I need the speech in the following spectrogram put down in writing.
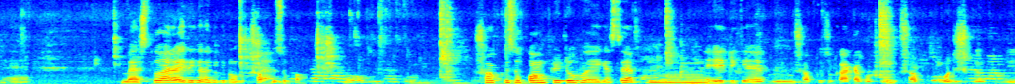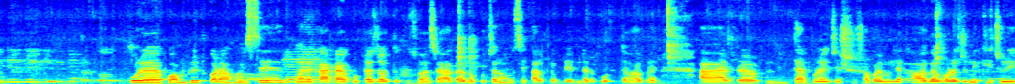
মানে ব্যস্ত। আর এইদিকে দেখো কিন্তু সব কিছু সব কিছু কমপ্লিটও হয়ে গেছে। এইদিকে সব কিছু কাটাকুটি, সব পরিষ্কার কমপ্লিট করা হয়েছে। মানে কাটা কুটা যত কিছু আছে আদানো কুচানো হয়েছে, কালকে ব্লেন্ডার করতে হবে। আর তারপরে যে সবাই মিলে খাওয়া দাওয়া করার জন্য খিচুড়ি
